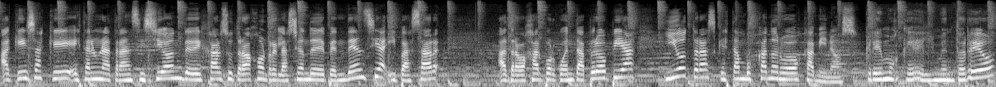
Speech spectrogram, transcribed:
aquellas que están en una transición de dejar su trabajo en relación de dependencia y pasar a trabajar por cuenta propia y otras que están buscando nuevos caminos. Creemos que el mentoreo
